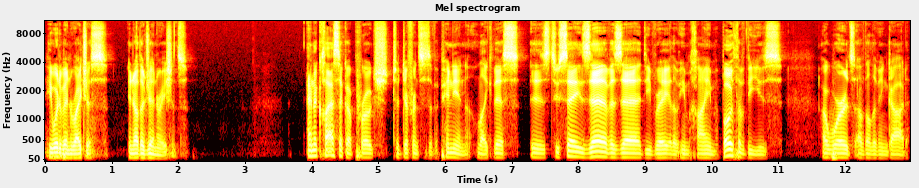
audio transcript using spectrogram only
he would have been righteous in other generations. And a classic approach to differences of opinion like this is to say Zeh divrei Elohim Chaim. Both of these are words of the living God.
